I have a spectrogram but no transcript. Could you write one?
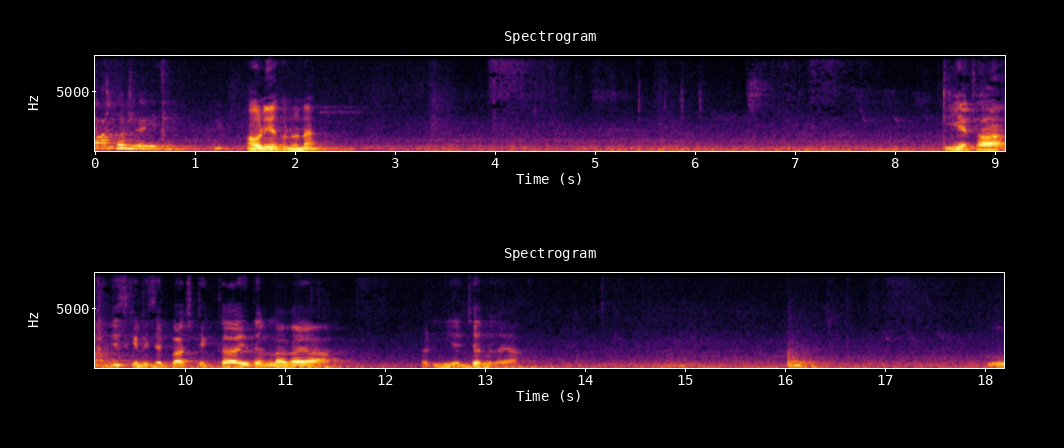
পাগল হয়ে যাই। হওনি এখনও না? ये था इसके नीचे प्लास्टिक था इधर लगाया और ये जल गया ओ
